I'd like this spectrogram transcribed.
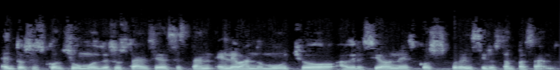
Entonces, consumos de sustancias se están elevando mucho, agresiones, cosas por el estilo están pasando.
